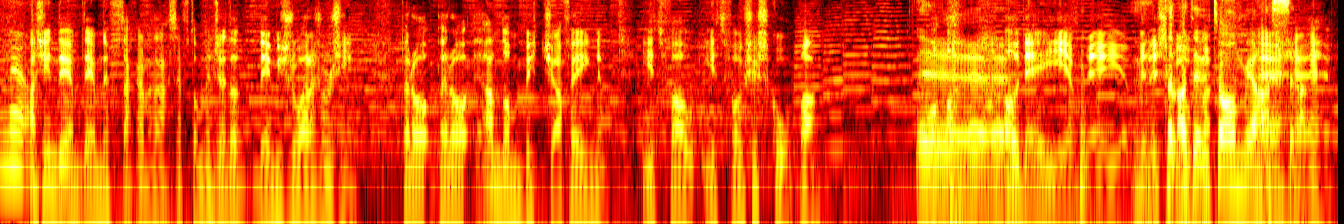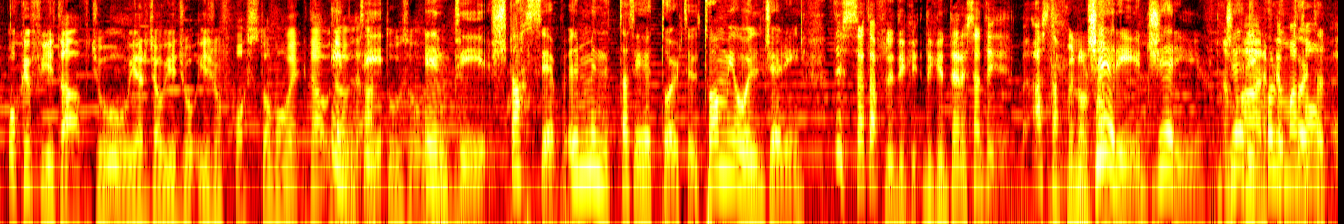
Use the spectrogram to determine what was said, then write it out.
Għax jien dejjem dejjem niftakar meta naħseb tom minn ġedda dejjem jiġru wara xulxin. Pero pero għandhom biċċa fejn jitfaw jitfaw xi xkupa U dejjem, dejjem, din Talqat il-tom jaħasra. Eh, eh, eh. U kif jitafġu u jerġaw jiġu f'postom u għek daw. Inti, inti, xtaħseb, il-min tatih il-tort il-tom jew il-ġeri? Dissa taf li dik interessanti, asnaf minnu l-tom. Ġeri, ġeri, ġeri, kollu tort.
